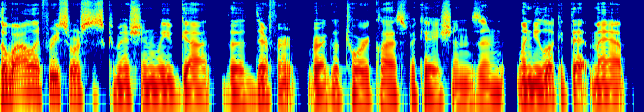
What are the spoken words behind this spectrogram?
the Wildlife Resources Commission, we've got the different regulatory classifications. And when you look at that map,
